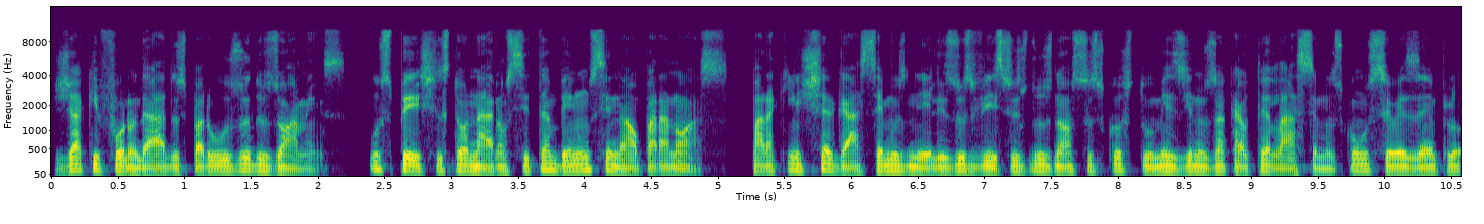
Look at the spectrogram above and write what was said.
já que foram dados para o uso dos homens, os peixes tornaram-se também um sinal para nós, para que enxergássemos neles os vícios dos nossos costumes e nos acautelássemos com o seu exemplo,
